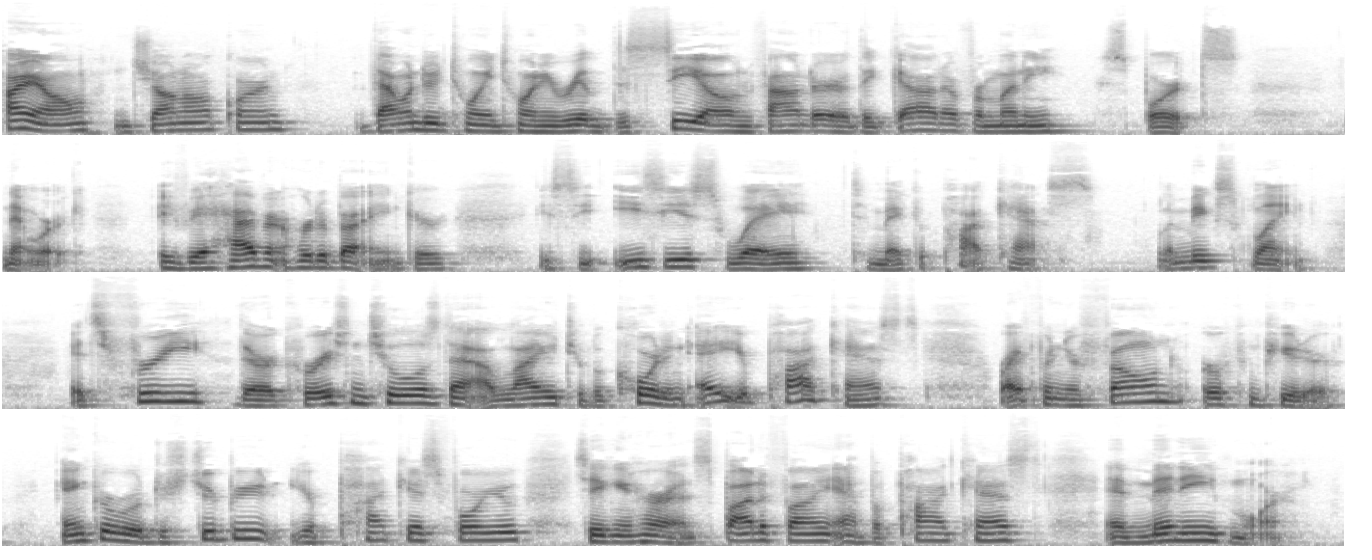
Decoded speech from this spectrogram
Hi, y'all. John Allcorn, that one dude 2020, really the CEO and founder of the God Over Money Sports Network. If you haven't heard about Anchor, it's the easiest way to make a podcast. Let me explain. It's free. There are creation tools that allow you to record and edit your podcasts right from your phone or computer. Anchor will distribute your podcast for you so you can hear it on Spotify, Apple Podcasts, and many more.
